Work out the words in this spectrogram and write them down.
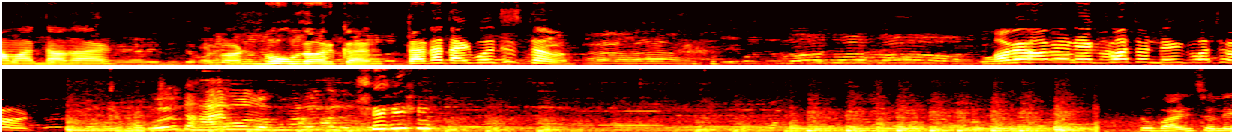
আমার দাদার এবার বউ দরকার। দাদা, তাই বলছিস তো? হবে হবে নেক্সট বছর নেক্সট বছর। তো বাড়ি চলে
